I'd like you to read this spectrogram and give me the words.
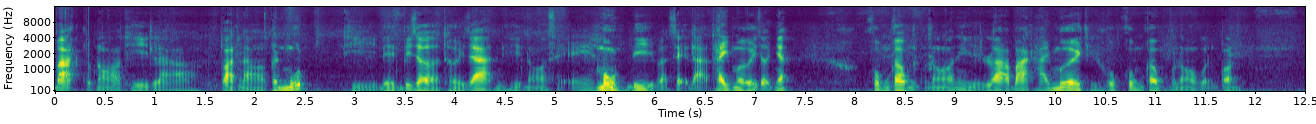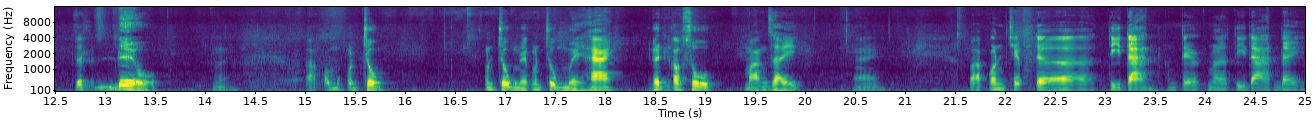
bát của nó thì là toàn là gân mút. Thì đến bây giờ thời gian thì nó sẽ mủn đi và sẽ đã thay mới rồi nhá, khung công của nó thì loa bát 20 thì khung, khung công của nó vẫn còn rất đều. Và có một con trung con trung này con trung 12 gân cao su màng giấy. Đấy và con chép uh, Titan con chép uh, Titan đây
